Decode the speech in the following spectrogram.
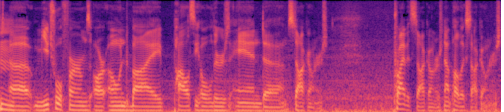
Uh, mutual firms are owned by policyholders and uh, stock owners private stock owners, not public stock owners,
